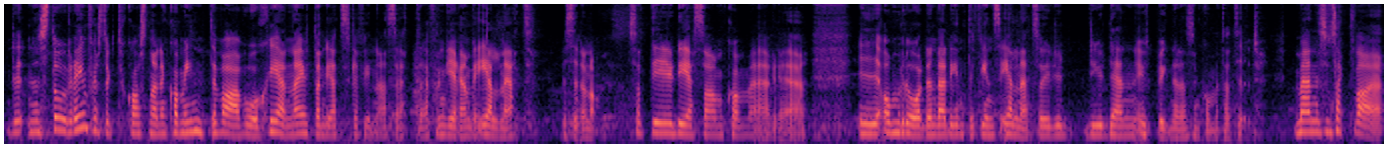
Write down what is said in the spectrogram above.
det. Den stora infrastrukturkostnaden kommer inte vara vår skena utan det att det ska finnas ett eh, fungerande elnät vid sidan om. Så det är ju det som kommer eh, i områden där det inte finns elnät så är det, det är ju den utbyggnaden som kommer ta tid. Men som sagt var,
